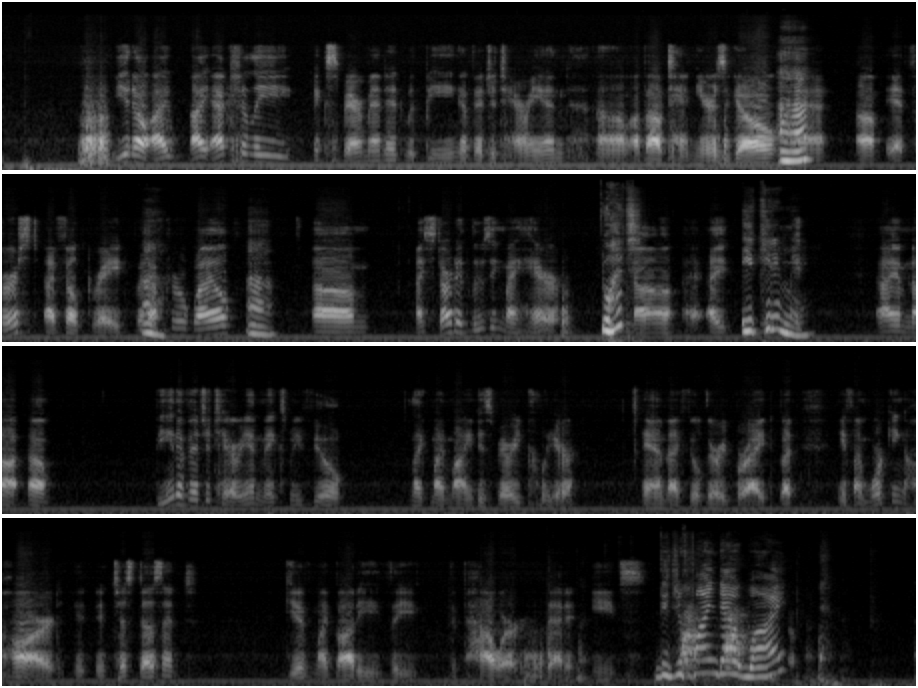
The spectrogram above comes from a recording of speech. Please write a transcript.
You know, I I actually experimented with being a vegetarian um, about ten years ago, Uh-huh. Um, at first I felt great, but Uh. after a while, Uh, um, I started losing my hair. what? Uh, I, I Are you kidding me? I am not. Um, being a vegetarian makes me feel like my mind is very clear, and I feel very bright. But if I'm working hard, it, it just doesn't give my body the the power that it needs. Did you find out why?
